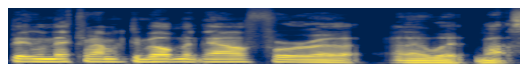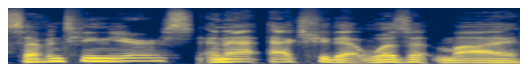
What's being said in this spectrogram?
been in economic development now for uh, uh what about 17 years, and that actually that wasn't my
